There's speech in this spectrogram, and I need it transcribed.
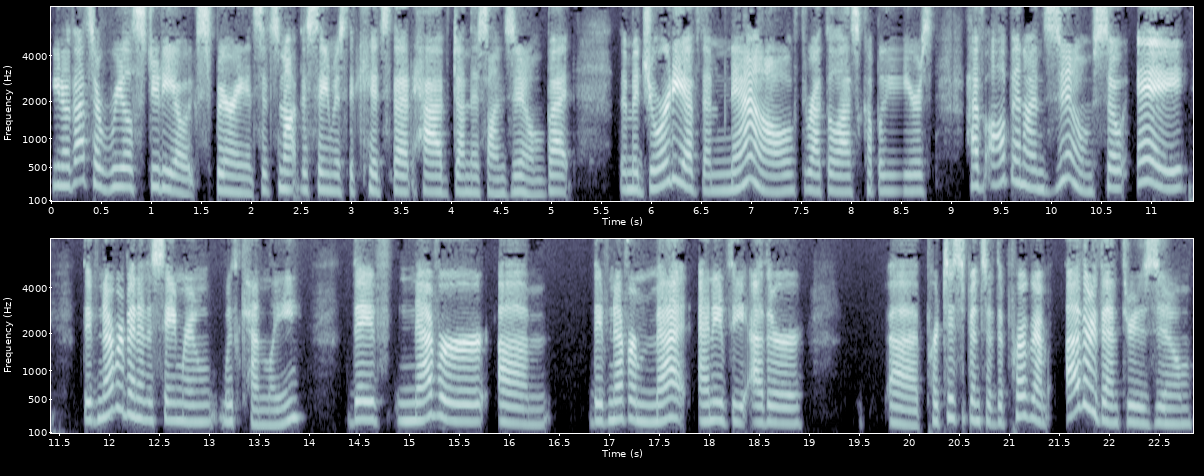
you know that's a real studio experience. It's not the same as the kids that have done this on Zoom, but the majority of them now throughout the last couple of years have all been on Zoom. So a they've never been in the same room with Kenley they've never um, they've never met any of the other uh, participants of the program other than through Zoom,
